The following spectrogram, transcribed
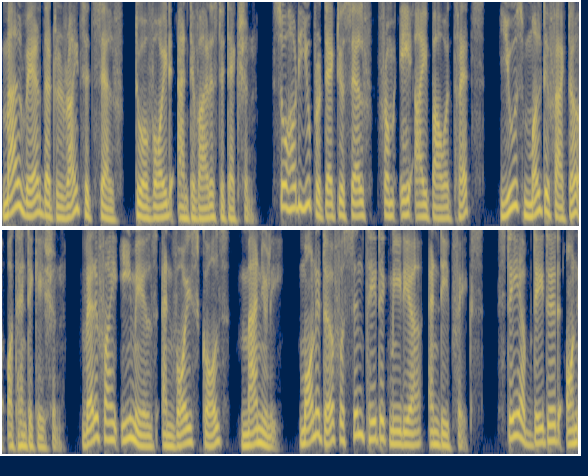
malware that rewrites itself to avoid antivirus detection. So, how do you protect yourself from AI powered threats? Use multi factor authentication. Verify emails and voice calls manually. Monitor for synthetic media and deepfakes. Stay updated on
